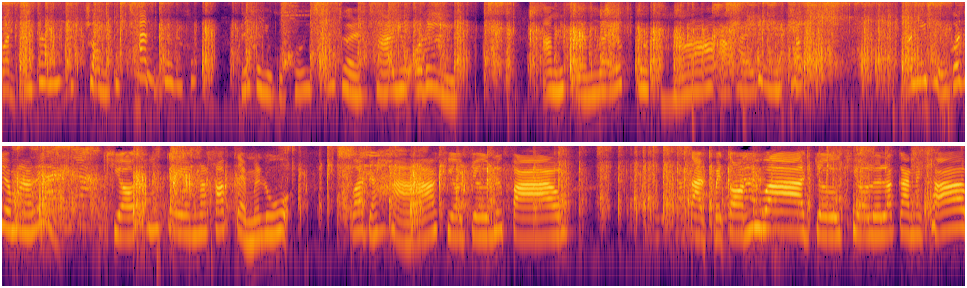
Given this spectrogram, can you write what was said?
วัสดีท่านผู้ชมทุกท่านด้วยนะครับนี่ก็อยู่กับผมเช่นเคยฮายุออรีอามีเสียงอะไรก็กดหาอาภัยด้วยนะครับ วันนี้ผมก็จะมาเล่นเคียวทั้งเกมนะครับ แต่ไม่รู้ว่าจะหาเคียวเจอหรือเปล่า ตัดไปตอนที่ว่าเจอเคียวเลยละกันนะครับ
